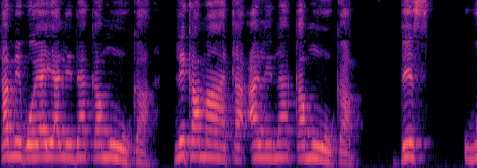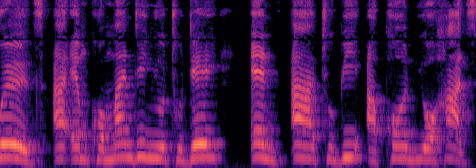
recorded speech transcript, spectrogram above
ka meboya ya lena ka moka le ka maatla a lena ka moka these words i am commanding you today and are to be upon your hearts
